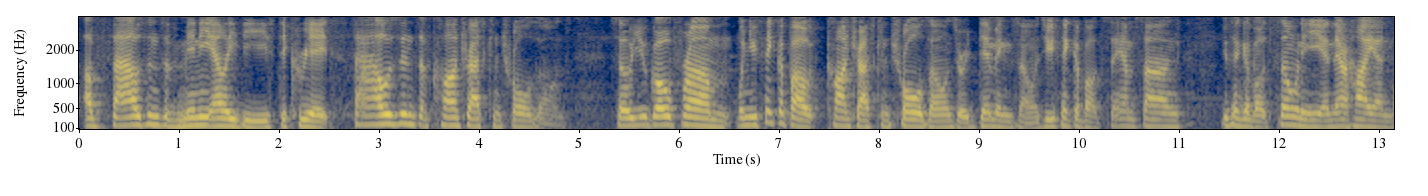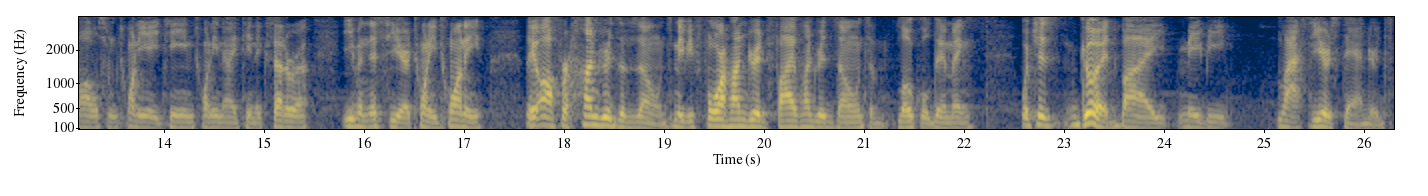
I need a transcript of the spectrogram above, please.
of thousands of mini LEDs to create thousands of contrast control zones. So you go from, when you think about contrast control zones or dimming zones, you think about Samsung, you think about Sony and their high-end models from 2018, 2019, etc. Even this year, 2020, they offer hundreds of zones, maybe 400, 500 zones of local dimming, which is good by maybe last year's standards.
